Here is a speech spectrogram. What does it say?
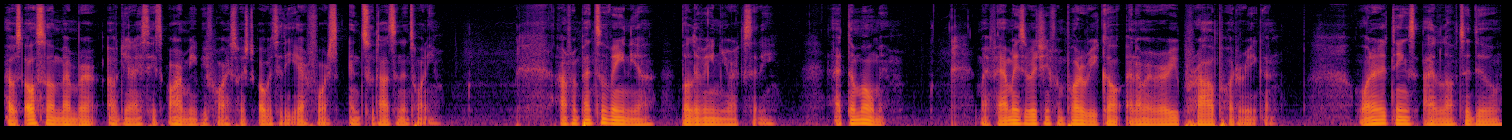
I was also a member of the United States Army before I switched over to the Air Force in 2020. I'm from Pennsylvania, but living in New York City. At the moment, my family is originally from Puerto Rico, and I'm a very proud Puerto Rican. One of the things I love to do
